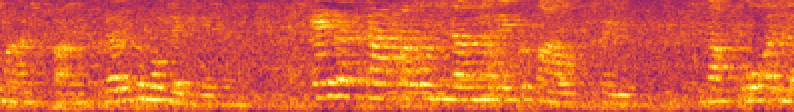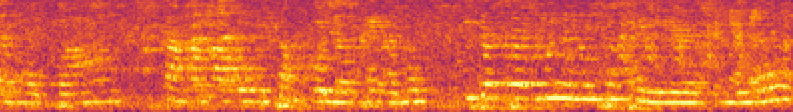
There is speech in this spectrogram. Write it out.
tumaas pa ang sweldo mo, ganyan. Eh, nagkataon lang na may tumawag sa'yo. Naku, alam mo ba, kakakausap ko lang kay ano, itagdag mo naman sa prayers mo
